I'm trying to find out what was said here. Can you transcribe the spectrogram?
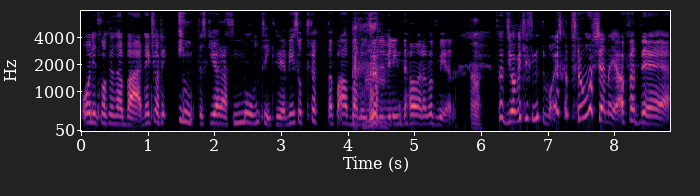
Och ni smakar så här bara, det är klart det inte ska göras någonting kring det. Vi är så trötta på ABBA nu så vi vill inte höra något mer. Ja. Så att jag vet liksom inte vad jag ska tro känner jag. För att det,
